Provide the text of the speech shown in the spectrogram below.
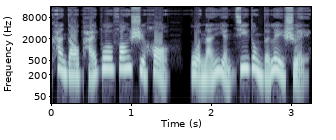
看到排播方式后。我难掩激动的泪水。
